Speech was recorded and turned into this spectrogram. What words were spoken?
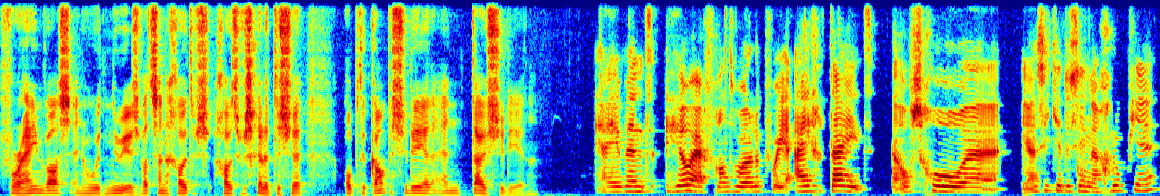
voorheen was en hoe het nu is, wat zijn de grote, grootste verschillen tussen op de campus studeren en thuis studeren? Ja, je bent heel erg verantwoordelijk voor je eigen tijd. Op school uh, ja, zit je dus in een groepje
